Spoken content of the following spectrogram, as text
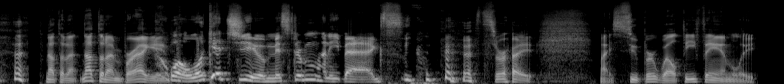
not that I not that I'm bragging. Well, look at you, Mister Moneybags. That's right. My super wealthy family.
